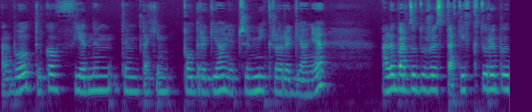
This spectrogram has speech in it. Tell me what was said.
albo tylko w jednym tym takim podregionie czy mikroregionie, ale bardzo dużo jest takich, które były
